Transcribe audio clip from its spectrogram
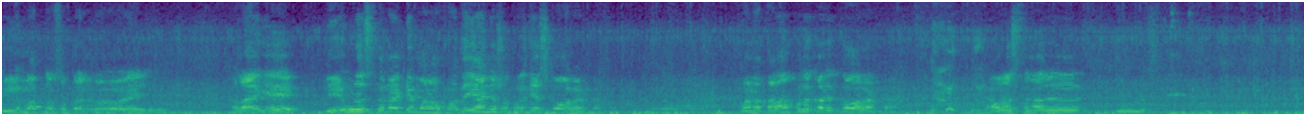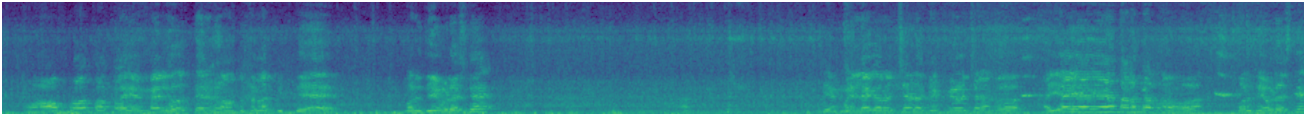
ఇల్లు మొత్తం శుభ్రంగా అలాగే దేవుడు వస్తున్నాడంటే మన హృదయాన్ని శుభ్రం చేసుకోవాలంట. మన తలంపులు కడుక్కోవాలంట. ఎవరు వస్తున్నారు? అప్పుడు పక్కన ఎమ్మెల్యే వస్తే అంత పిల్ల పిత్తే మరి దేవుడు వస్తే? ఎమ్మెల్యే గారు వచ్చాడు ఎంపీ వచ్చాడు అయ్యా అయ్యా అయ్యా దండం పెడుతున్నావు మరి దేవుడు వస్తే?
